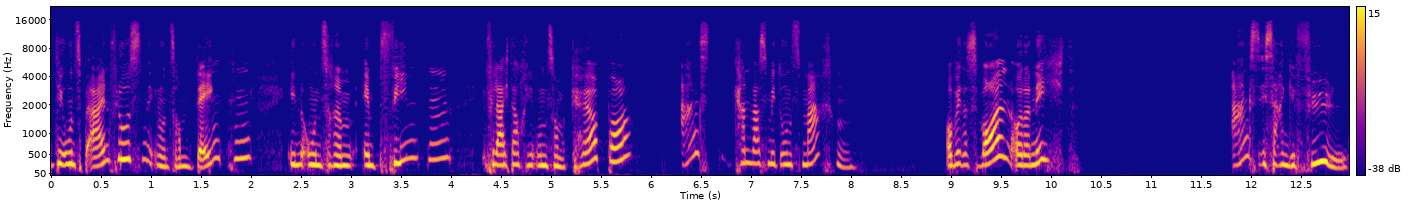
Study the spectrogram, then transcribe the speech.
die uns beeinflussen in unserem Denken, in unserem Empfinden, vielleicht auch in unserem Körper. Angst kann was mit uns machen. Ob wir das wollen oder nicht. Angst ist ein Gefühl.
